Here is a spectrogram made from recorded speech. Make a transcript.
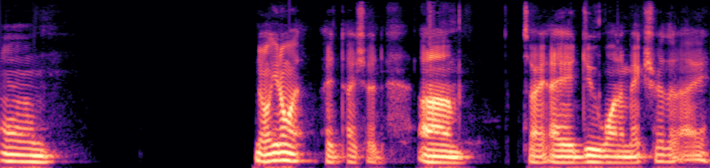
um, no, you know what, I, I should. Um, sorry, I do want to make sure that I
